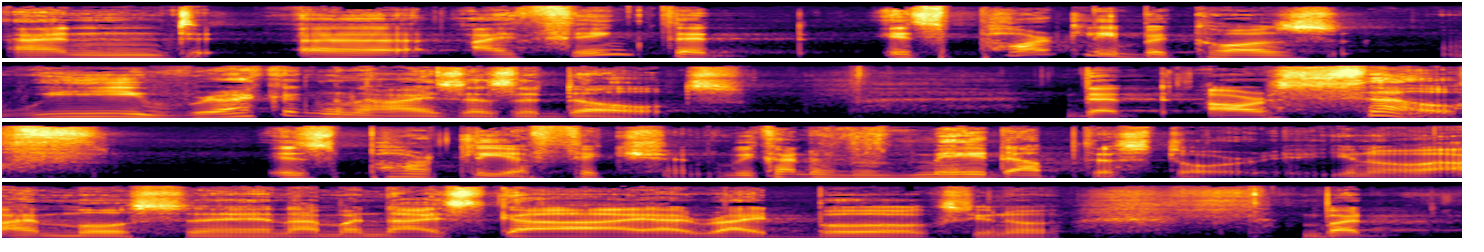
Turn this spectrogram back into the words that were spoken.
And uh, I think that it's partly because we recognize as adults that our self is partly a fiction. We kind of made up the story. You know, I'm Mohsin, I'm a nice guy, I write books, you know. But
